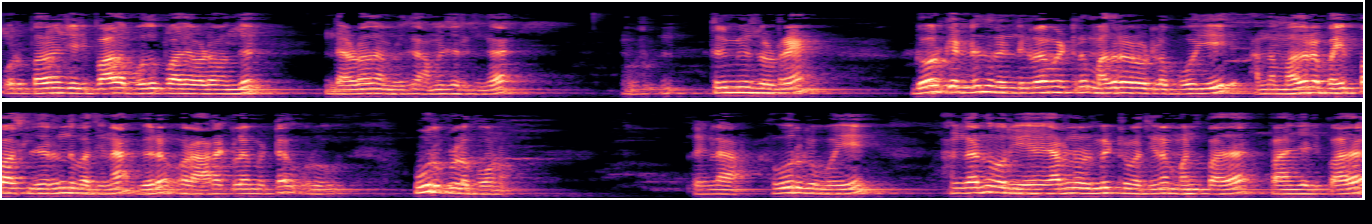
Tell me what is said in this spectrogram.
ஒரு பதினஞ்சு அடி பாதை பொதுப்பாதையோட வந்து இந்த இடம் நம்மளுக்கு அமைஞ்சிருக்குங்க. திரும்பியும் சொல்கிறேன் டோல்கேட்லேருந்து ரெண்டு கிலோமீட்டர் மதுரை ரோட்டில் போய் அந்த மதுரை பைபாஸ்லேருந்து பார்த்திங்கன்னா பார்த்தீங்கன்னா வெறும் ஒரு அரை கிலோமீட்டர் ஒரு ஊருக்குள்ளே போகணும். சரிங்களா? ஊருக்கு போய் அங்கேருந்து ஒரு இரநூறு மீட்ரு பார்த்தீங்கன்னா மண் பாதை பதினஞ்சடி பாதை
